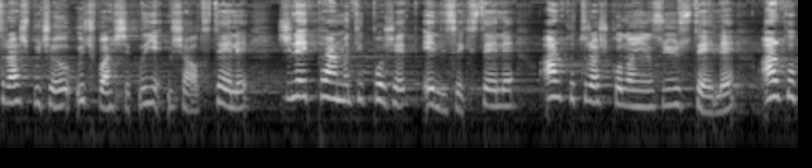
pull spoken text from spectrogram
tıraş bıçağı 3 başlıklı 76 TL. Jilet permatik poşet 58 TL. Arko tıraş kolonyası 100 TL. Arko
